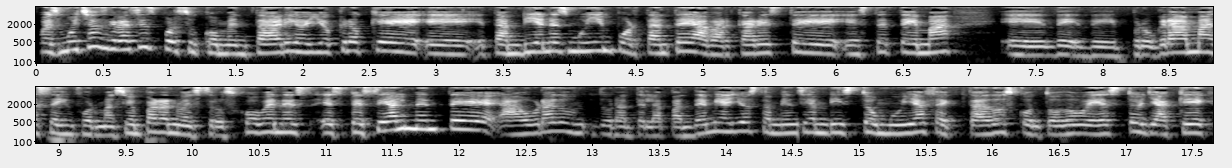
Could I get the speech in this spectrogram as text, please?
pues muchas gracias por su comentario. Yo creo que eh, también es muy importante abarcar este, este tema eh, de, de programas e información para nuestros jóvenes, especialmente ahora du- durante la pandemia. Ellos también se han visto muy afectados con todo esto, ya que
